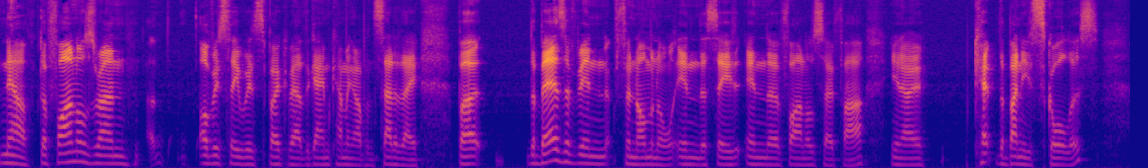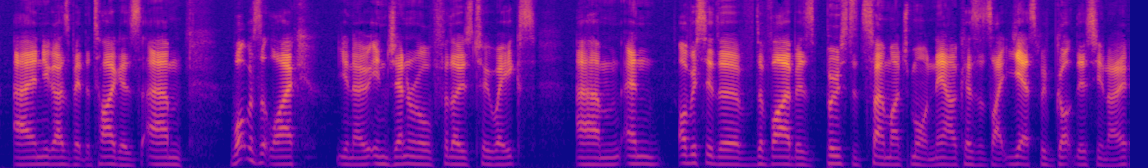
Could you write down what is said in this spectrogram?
now the finals run. Obviously, we spoke about the game coming up on Saturday, but the Bears have been phenomenal in the season, in the finals so far. You know, kept the Bunnies scoreless, and you guys beat the Tigers. Um, what was it like, you know, in general for those two weeks? Um, and obviously the the vibe is boosted so much more now because it's like yes we've got this you know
